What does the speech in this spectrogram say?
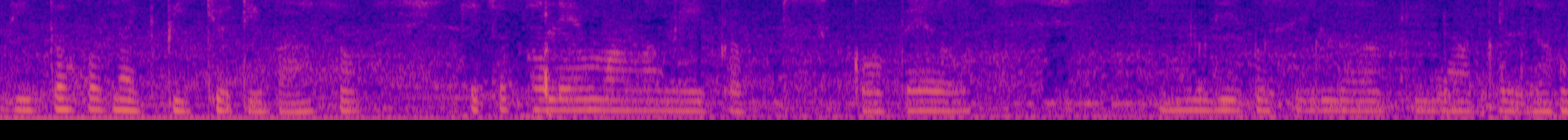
Dito ako nag-video, diba? So, ito pala yung mga makeups ko. Pero, hindi ko sila ginagalaw.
